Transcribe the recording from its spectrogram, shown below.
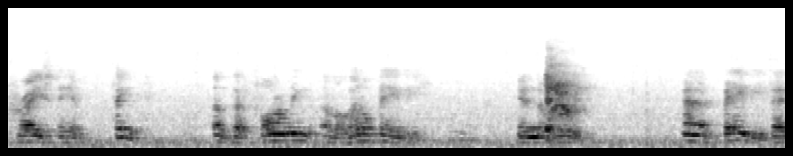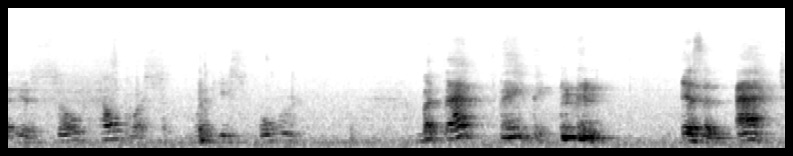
praise to him. Think of the forming of a little baby in the womb and a baby that is so helpless when he's born. But that baby is an act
